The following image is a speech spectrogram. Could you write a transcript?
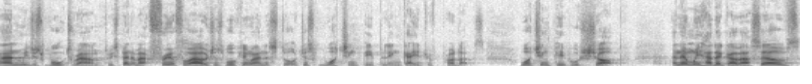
and we just walked around. We spent about three or four hours just walking around the store, just watching people engage with products, watching people shop. And then we had a go ourselves,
